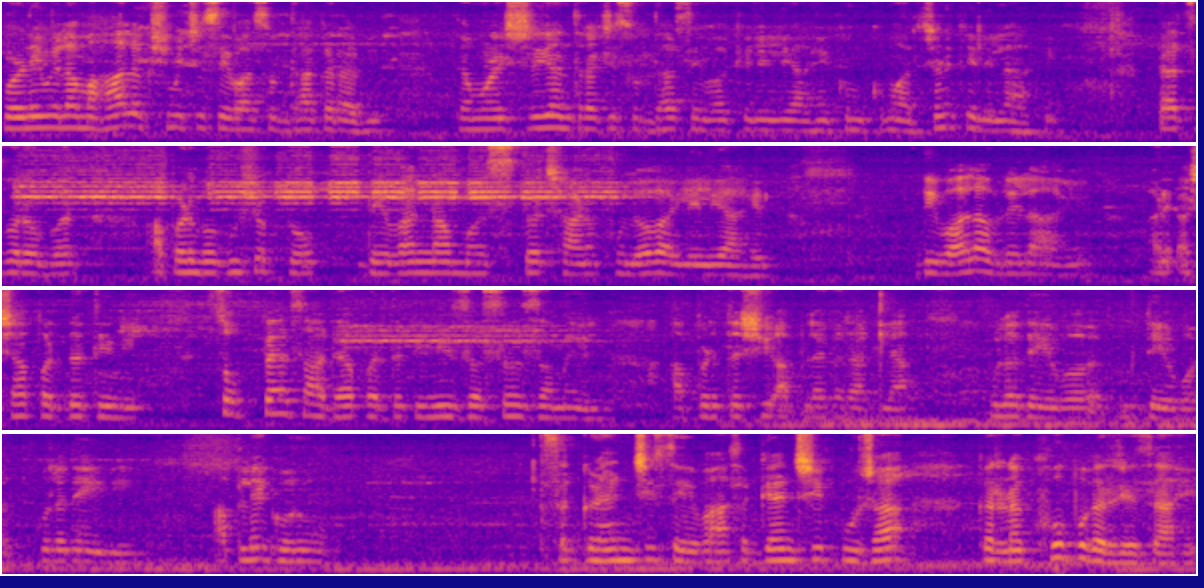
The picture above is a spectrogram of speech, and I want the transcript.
पौर्णिमेला महालक्ष्मीची सेवासुद्धा करावी. त्यामुळे श्रीयंत्राची सुद्धा सेवा केलेली आहे कुंकुमार्चन केलेलं आहे. त्याचबरोबर आपण बघू शकतो देवांना मस्त छान फुलं वाहिलेली आहेत. दिवा लावलेला आहे. आणि अशा पद्धतीने सोप्या साध्या पद्धतीने जसं जमेल आपण तशी आपल्या घरातल्या कुलदेव देवत कुलदेवी आपले गुरु सगळ्यांची सेवा सगळ्यांची पूजा करणं खूप गरजेचं आहे.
